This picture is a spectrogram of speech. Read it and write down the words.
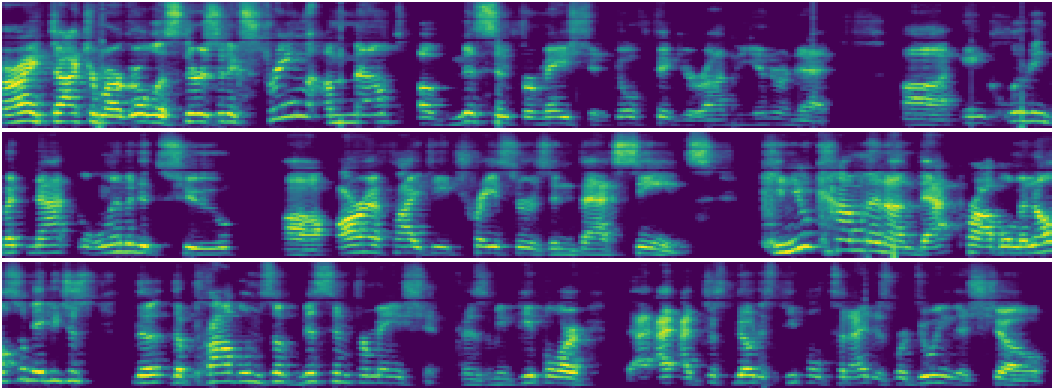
All right, Dr. Margolius, there's an extreme amount of misinformation, go figure, on the internet, uh, including but not limited to uh, RFID tracers in vaccines. Can you comment on that problem and also maybe just the, the problems of misinformation? Because I mean, people are, I, just noticed people tonight as we're doing this show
